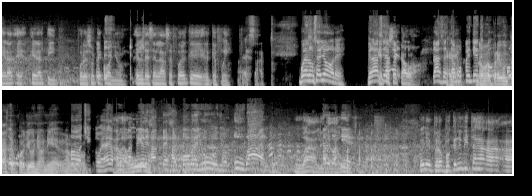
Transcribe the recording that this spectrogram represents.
era, era el tipo. Por eso que coño, el desenlace fue el que, el que fui. Exacto. Bueno, señores, gracias. Esto se acabó. Gracias, estamos pendientes. No por- me preguntaste por- por Junior Nieves. No, No, chico, venga, pero la la U. dejar, dejar al pobre Junior, Ubaldo. Ubaldo y de la Ubaldo. Coño, pero ¿por qué no invitas a,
